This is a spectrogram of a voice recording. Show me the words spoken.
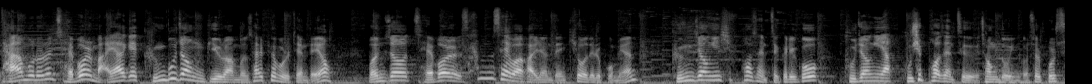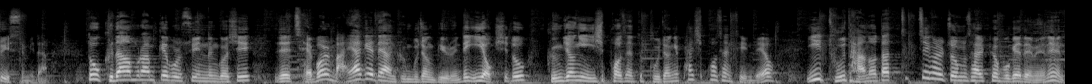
다음으로는 재벌 마약의 긍부정 비율을 한번 살펴볼 텐데요. 먼저 재벌 3세와 관련된 키워드를 보면 긍정이 10% 그리고 부정이 약 90% 정도인 것을 볼 수 있습니다. 또 그 다음으로 함께 볼 수 있는 것이 이제 재벌 마약에 대한 긍부정 비율인데 이 역시도 긍정이 20% 부정이 80%인데요. 이 두 단어 다 특징을 좀 살펴보게 되면은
